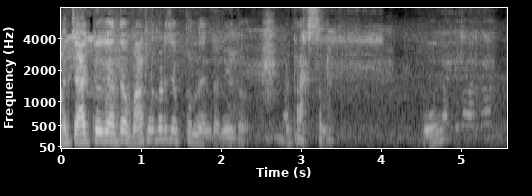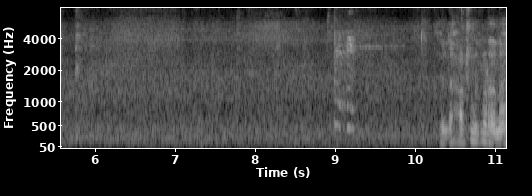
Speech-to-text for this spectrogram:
మంచి యాక్టివ్గా అంతే మాటలు కూడా చెప్తుంది అంట నీతో. అట్రాక్షన్ ఏంటి ఆటలు కూడానా.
